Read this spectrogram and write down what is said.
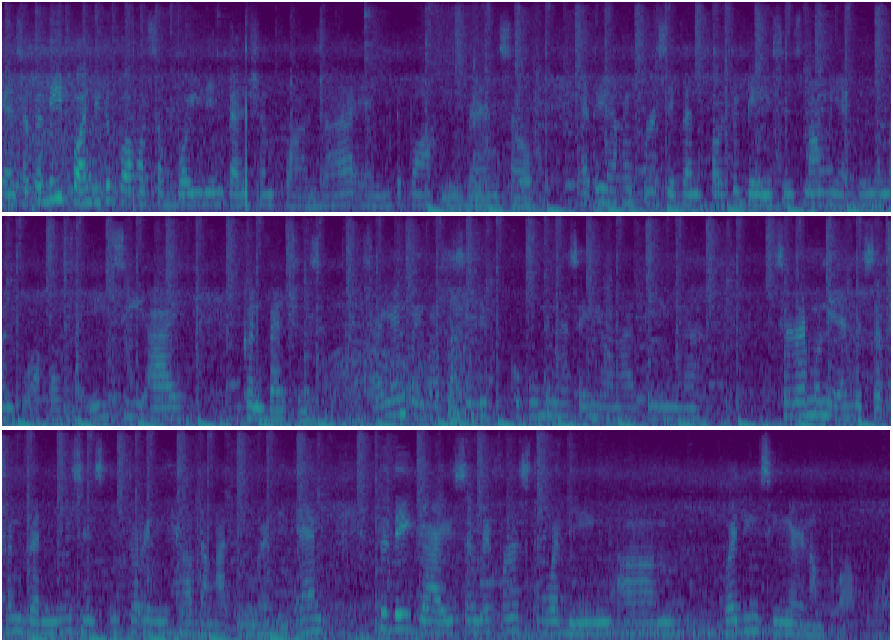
Ayan, so today po, andito po ako sa Boylin Pension Plaza and dito po ang aking event. So, ito yung aking first event for today since mamaya doon naman po ako sa ACI Convention Center. So, ayan po, ipapasilip ko po muna sa inyo ang ating uh, ceremony and reception venue since dito rin held ang ating wedding. And today guys, uh, my first wedding, um, wedding singer lang po ako.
